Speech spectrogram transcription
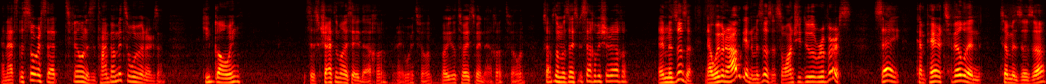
And that's the source that tefillin is the time by mitzvah women are exempt. Keep going. It says, kshartam liyoseyedecha, right? Where tefillin? V'yil tois menecha, tefillin. Ksaftam mozais b'secha v'shirecha and mezuzah. Now women are obligated to mezuzah, so why don't you do a reverse? Say compare tefillin to mezuzah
